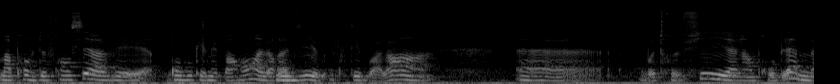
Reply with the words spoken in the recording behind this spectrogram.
ma prof de français avait convoqué mes parents. Elle leur a Mm. dit, écoutez, voilà, euh, votre fille, elle a un problème,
